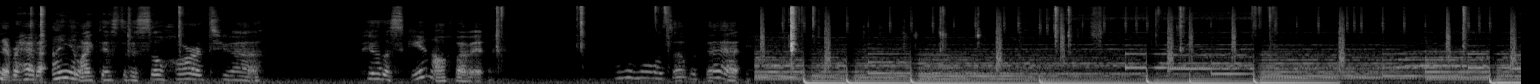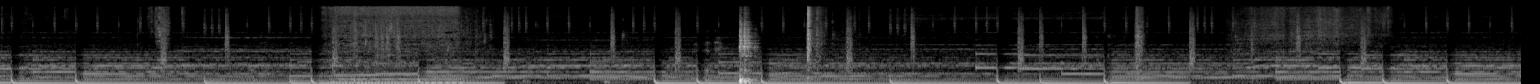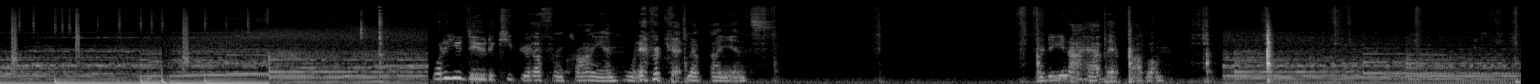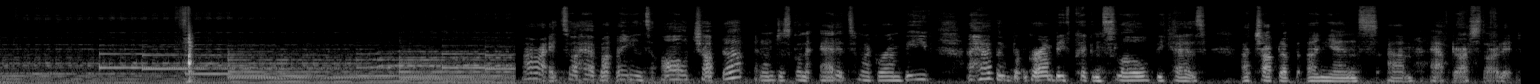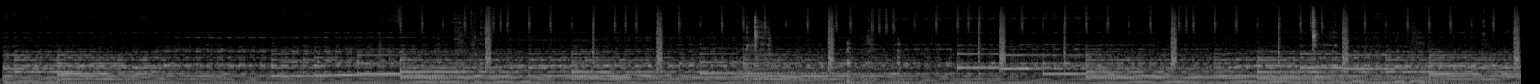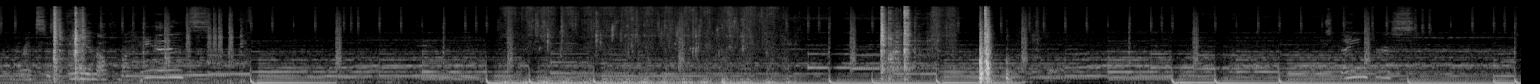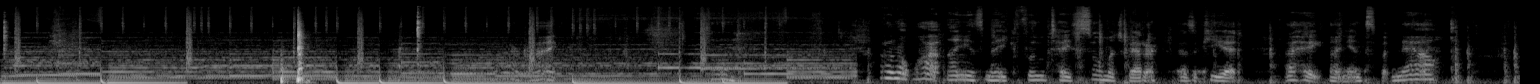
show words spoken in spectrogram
Never had an onion like this that is so hard to uh, peel the skin off of it. I don't know what's up with that. Do to keep yourself from crying whenever cutting up onions? Or do you not have that problem? Alright, so I have my onions all chopped up and I'm just going to add it to my ground beef. I have the ground beef cooking slow because I chopped up the onions um, after I started. Onions make food taste so much better as a kid. I hate onions, but now,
